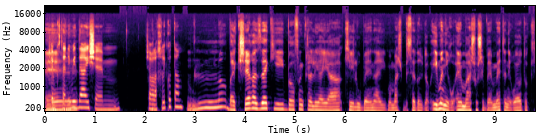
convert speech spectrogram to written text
שהם קטנים מדי, שהם... אפשר להחליק אותם? לא, בהקשר הזה, כי באופן כללי היה כאילו בעיניי ממש בסדר גמור. אם אני רואה משהו שבאמת אני רואה אותו כ...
